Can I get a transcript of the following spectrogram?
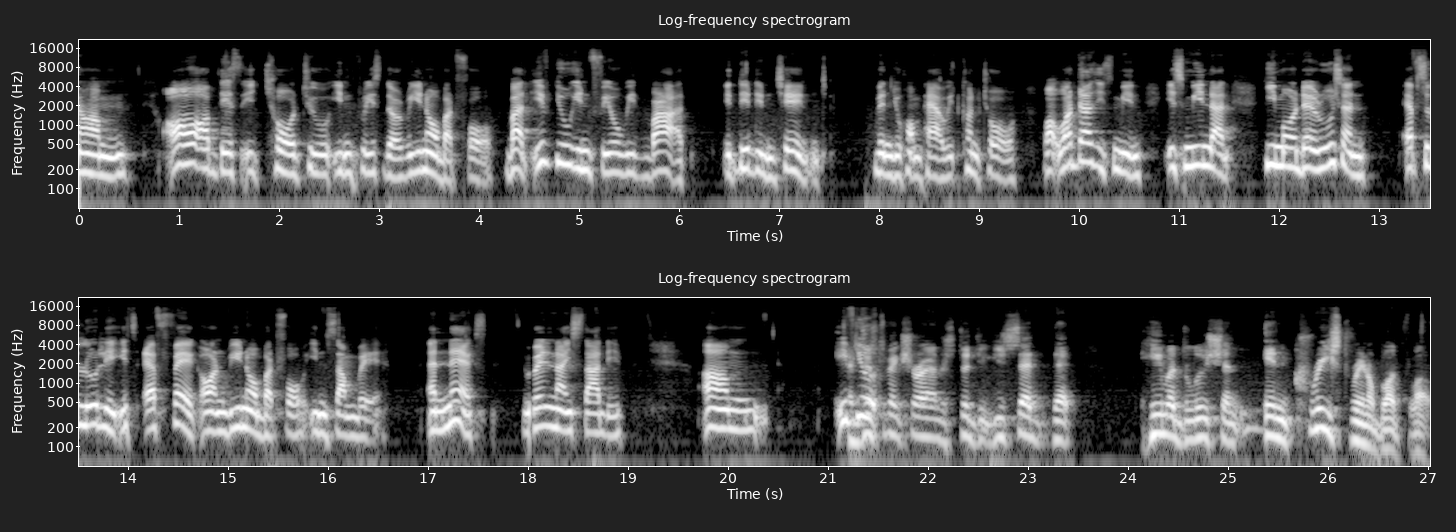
um, all of this is shown to increase the renal blood flow. But if you infuse with blood, it didn't change when you compare with control. What, what does it mean? It means that hemodilution absolutely its effect on renal blood flow in some way. And next, very nice study. Um, if and you just to make sure I understood you, you said that hemodilution increased renal blood flow.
